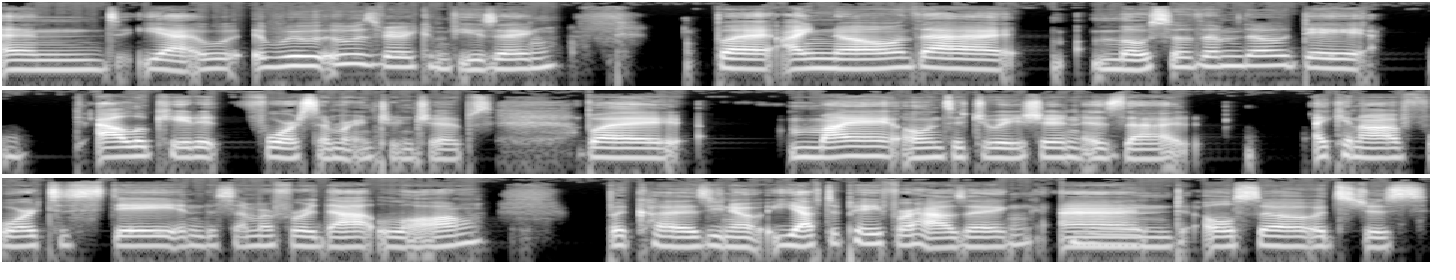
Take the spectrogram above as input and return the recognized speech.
And yeah, it, it, it was very confusing. But I know that most of them though, they allocated for summer internships. But my own situation is that I cannot afford to stay in the summer for that long because you know you have to pay for housing and also it's just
